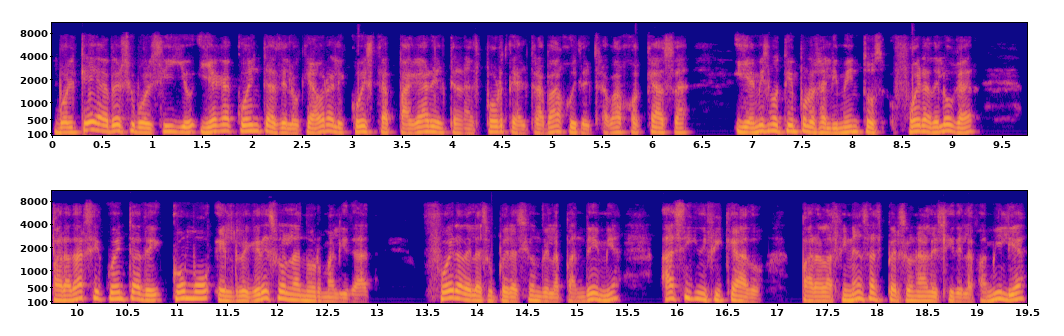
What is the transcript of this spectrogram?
voltee a ver su bolsillo y haga cuentas de lo que ahora le cuesta pagar el transporte al trabajo y del trabajo a casa y al mismo tiempo los alimentos fuera del hogar para darse cuenta de cómo el regreso a la normalidad fuera de la superación de la pandemia ha significado para las finanzas personales y de la familia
